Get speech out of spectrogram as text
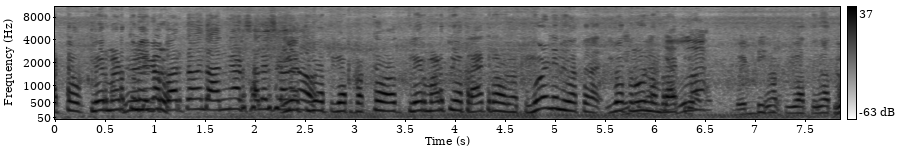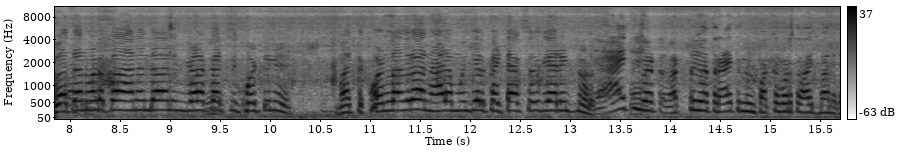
ಒಟ್ಟ ಕ್ಲಿಯರ್ ಮಾಡ್ತೀನಿ ಈಗ ಬರ್ತಾವಂತ ಹನ್ನೆರಡು ಸಲ ಇವತ್ತು ಇವತ್ತು ಇವತ್ತು ಪಕ್ಕ ಕ್ಲಿಯರ್ ಮಾಡ್ತೀವಿ ಇವತ್ತು ರಾತ್ರಿ ನೋಡಿ ಇವತ್ತು ನೋಡಿ ನೀನು ಇವತ್ತು ಇವತ್ತು ನೋಡಿ ನಮ್ಮ ರಾತ್ರಿ. ಬಡ್ಡಿ ಇವತ್ತು ಇವತ್ತು ಇವತ್ತು ಇವತ್ತ ನೋಡಪ್ಪ ಆನಂದ ನಿಮ್ಗೆ ಹೇಳಕತ್ತಿ ಕೊಟ್ಟಿನಿ. ಮತ್ತೆ ಕೊಡ್ಲಂದ್ರ ನಾಳೆ ಮುಂಜಾನೆ ಕಟ್ಟಿ ಹಾಕ್ಸೋದು ಗ್ಯಾರಂಟಿ ನೋಡಿ. ಆಯ್ತು ಇವತ್ತು ಒಟ್ಟು ಇವತ್ತು ರಾತ್ರಿ ನಿಮ್ ಪಕ್ಕ ಬರ್ತಾವ ಆಯ್ತು ಬಾಲೆ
